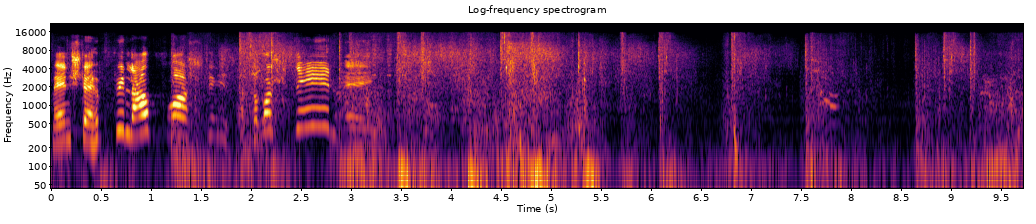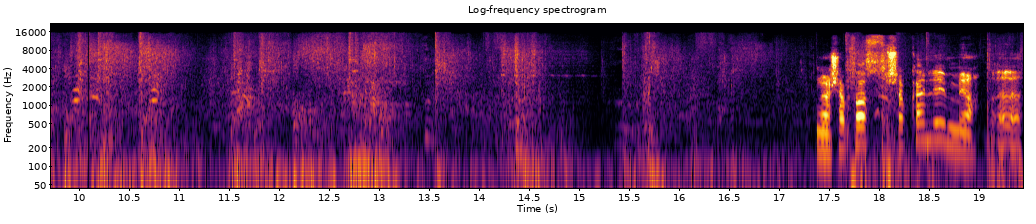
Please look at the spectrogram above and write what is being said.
Mensch, der hüpft wie Laubfrosch. Steh- Lass mal stehen, ey. Ja, ich hab fast, ich hab kein Leben mehr.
